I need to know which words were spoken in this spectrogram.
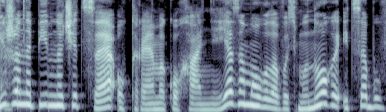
Їжа на півночі це окреме кохання. Я замовила восьминоги, і це був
